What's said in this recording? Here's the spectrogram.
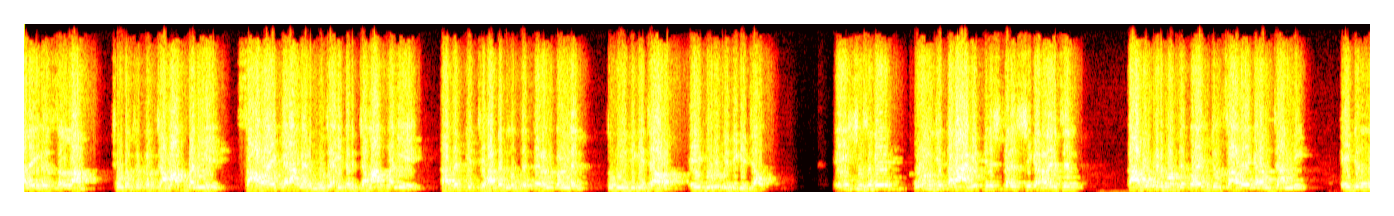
আলাইসাল্লাম ছোট ছোট জামাত বানিয়ে সাহাবাই কেরামের মুজাহিদের জামাত বানিয়ে তাদেরকে জেহাদের মধ্যে প্রেরণ করলেন, তুমি এদিকে যাও, এই গ্রুপ এদিকে যাও। এই সুযোগে ওই যে তারা আগে তিরস্কারের শিকার হয়েছেন, তাবুকের মধ্যে কয়েকজন সাহাবাই কেরাম যাননি। এই জন্য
